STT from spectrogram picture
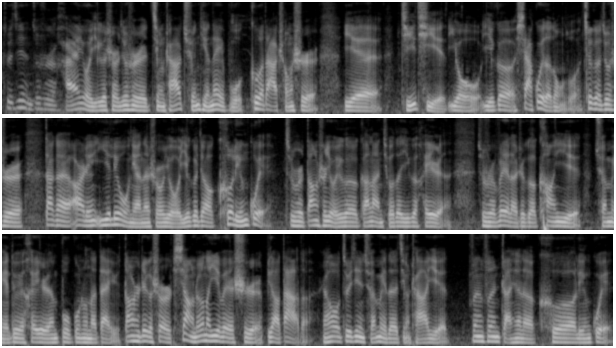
最近就是还有一个事儿，就是警察群体内部各大城市也集体有一个下跪的动作。这个就是大概二零一六年的时候，有一个叫柯林跪，就是当时有一个橄榄球的一个黑人，就是为了这个抗议全美对黑人不公正的待遇。当时这个事儿象征的意味是比较大的。然后最近全美的警察也纷纷展现了柯林贵，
